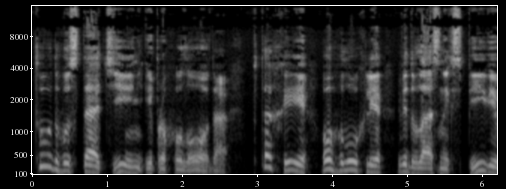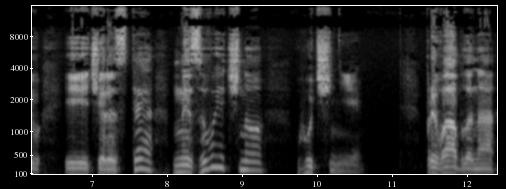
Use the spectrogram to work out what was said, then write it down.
Тут густа тінь і прохолода, птахи оглухлі від власних співів і через те незвично гучні. Приваблена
